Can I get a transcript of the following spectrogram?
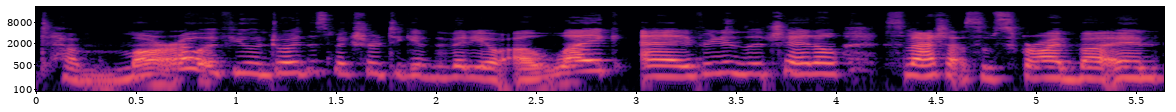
tomorrow. If you enjoyed this, make sure to give the video a like. And if you're new to the channel, smash that subscribe button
